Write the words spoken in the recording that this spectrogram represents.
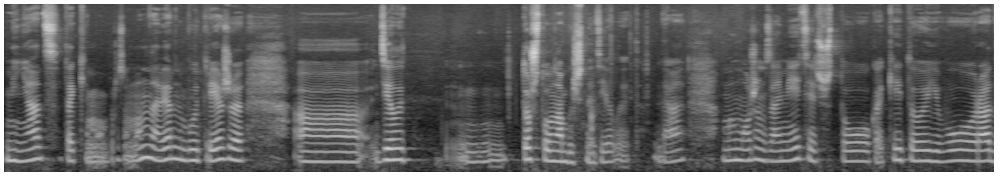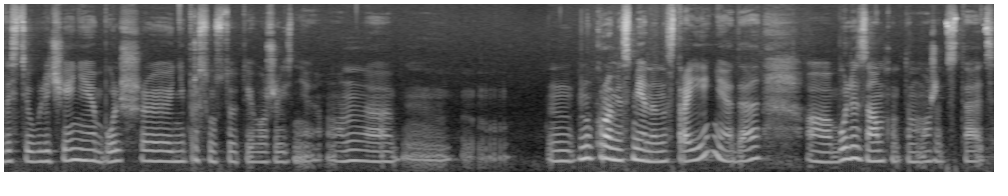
меняться таким образом. Он, наверное, будет реже э, делать то, что он обычно делает. Да? Мы можем заметить, что какие-то его радости, увлечения больше не присутствуют в его жизни. Он э, ну, кроме смены настроения, да, а, более замкнутым может стать.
